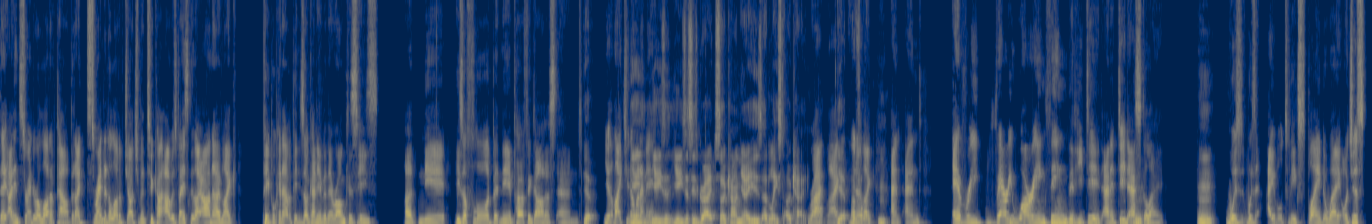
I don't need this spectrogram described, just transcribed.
they, i didn't surrender a lot of power but i surrendered a lot of judgment to i was basically like oh no like people can have opinions on kanye but they're wrong because he's a near he's a flawed but near perfect artist and Yep. yeah like do you know what i mean Jesus, Jesus is great, so Kanye is at least okay. right? Like, Yeah, you I know, follow. like, Mm. and and every very worrying thing that he did, and it did escalate, Mm. Was was able to be explained away, or just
